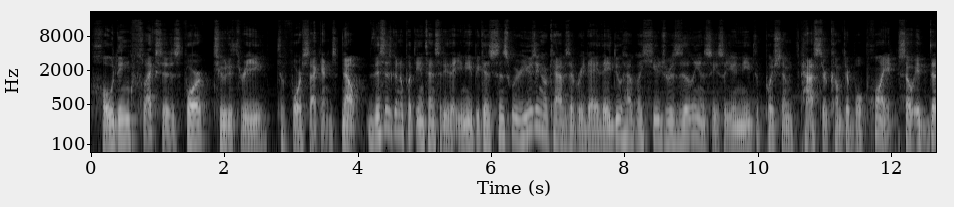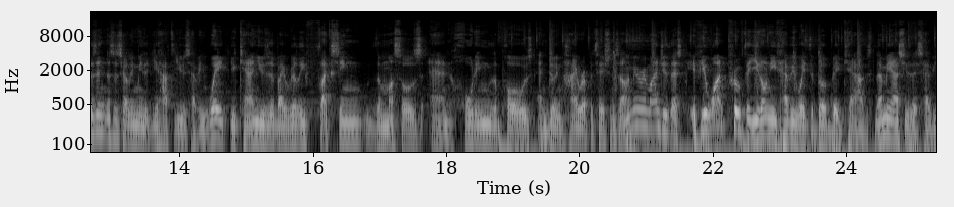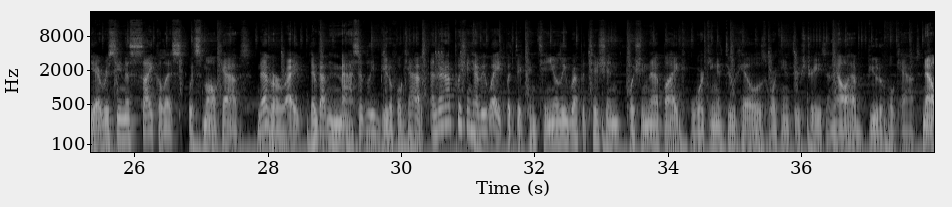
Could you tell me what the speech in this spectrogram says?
holding flexes for two to three to four seconds. Now, this is going to put the intensity that you need because since we're using our calves every day, they do have a huge resiliency. So you need to push them past their comfortable point. So it doesn't necessarily mean that you have to use heavy weight. You can use it by really flexing the muscles and holding the pose and doing high repetitions. Now, let me remind you this. If you want proof that you don't need heavy weight to build big calves, let me ask you this. Have you ever seen a cyclist with small calves? Never, right? They've got massively beautiful calves and they're not pushing heavy weight, but they're continually repetition, pushing that bike, working it through hills, working it through streets, and they all have beautiful calves. Now,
